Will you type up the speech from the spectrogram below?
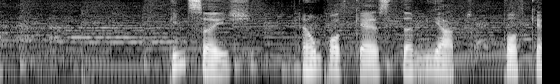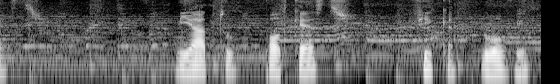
26 é um podcast da Miato Podcasts. Miato Podcasts fica no ouvido.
